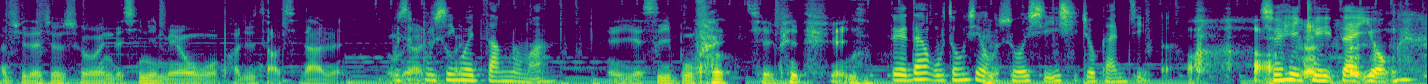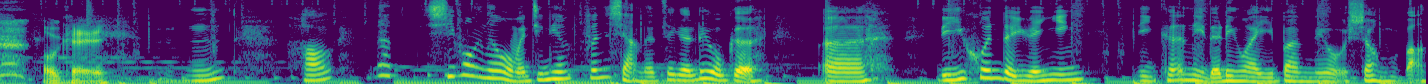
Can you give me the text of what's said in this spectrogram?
他觉得就是说，你的心里没有我，跑去找其他人，不是不是因为脏了吗？也是一部分 洁癖的原因。对，但吴宗宪我说洗一洗就干净了，所以可以再用。OK。嗯，好，那希望呢，我们今天分享的这个六个。呃，离婚的原因，你跟你的另外一半没有上榜。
